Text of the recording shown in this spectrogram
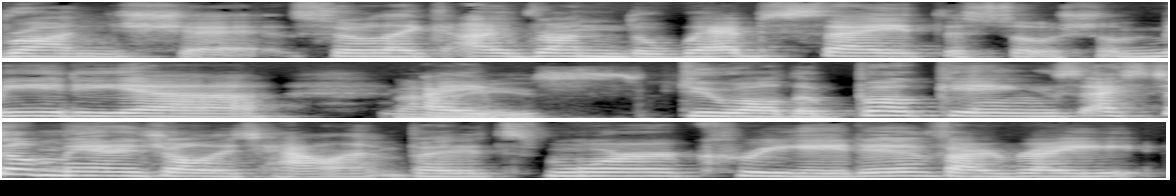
run shit. So like I run the website, the social media, Nice. I do all the bookings. I still manage all the talent, but it's more creative. I write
